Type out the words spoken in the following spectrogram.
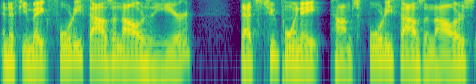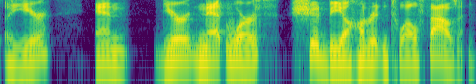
And if you make $40,000 a year, that's 2.8 times $40,000 a year. And your net worth should be 112,000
